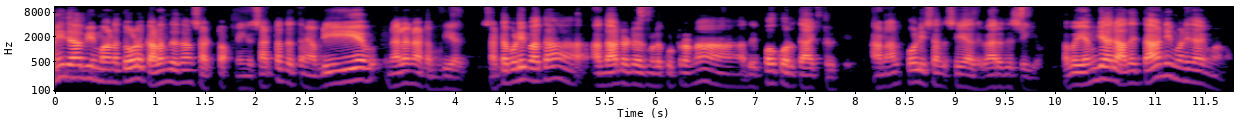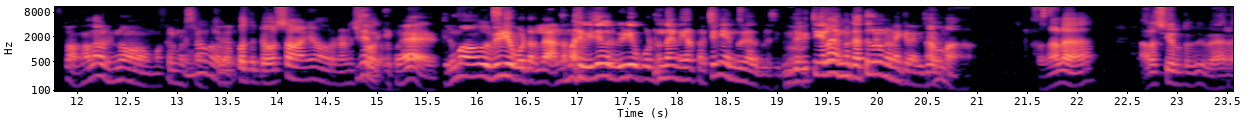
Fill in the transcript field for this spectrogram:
மனிதாபிமானத்தோடு கலந்து தான் சட்டம். நீங்கள் சட்டத்தை அப்படியே நிலைநாட்ட முடியாது. சட்டப்படி பார்த்தா அந்த ஆட்டோ டிரைவர் மேலே குற்றம்னா அது போக்குவரத்து ஆக்ட் இருக்குது ஆனால் போலீஸ் அதை செய்யாது வேற எது செய்யும். அப்போ எம்ஜிஆர் அதை தாண்டி மனிதாபிமானம். ஸோ அதனால அவர் இன்னும் மக்கள் நிக்கிறாரு. முப்பத்தெட்டு வருஷம் ஆகியும் அவர் நினைச்சு சரி. இப்ப திரும்ப வந்து ஒரு வீடியோ போட்டுறல அந்த மாதிரி விஜய் ஒரு வீடியோ போட்டிருந்தா நேரம் பிரச்சனையே இருந்திருக்காது போல இந்த. வித்தையெல்லாம் இன்னும் கத்துக்கணும்னு நினைக்கிறேன் விஜய் ஆமா. அதனால அரசியல்ன்றது வேற.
